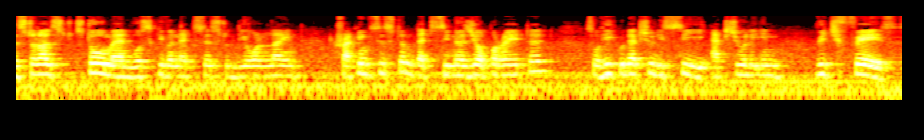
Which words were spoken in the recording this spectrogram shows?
the sterile storeman was given access to the online tracking system that Synergy operated, so he could actually see actually in which phase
